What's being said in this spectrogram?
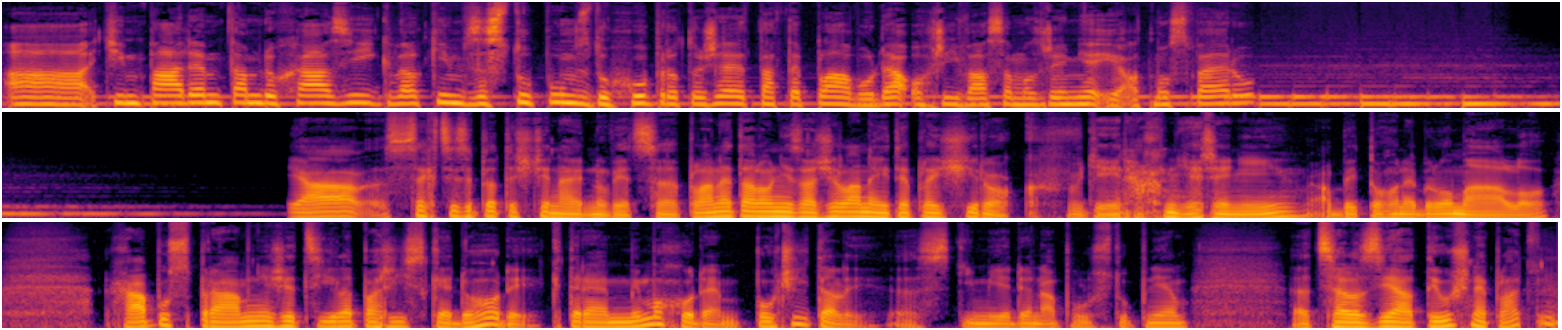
a tím pádem tam dochází k velkým vzestupům vzduchu, protože ta teplá voda ohřívá samozřejmě i atmosféru. Já se chci zeptat ještě na jednu věc. Planeta loni zažila nejteplejší rok v dějinách měření, aby toho nebylo málo. Chápu správně, že cíle pařížské dohody, které mimochodem počítali s tím 1,5 stupněm Celzia, ty už neplatí?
